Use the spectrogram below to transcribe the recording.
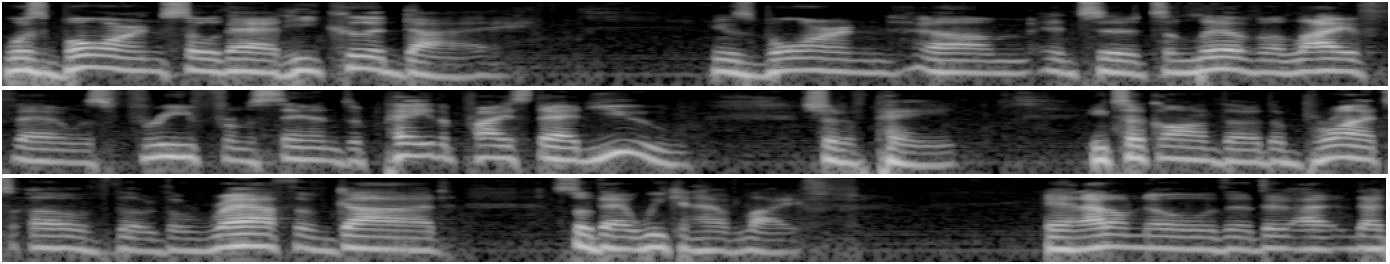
was born so that he could die. He was born um, and to, to live a life that was free from sin, to pay the price that you should have paid. He took on the, the brunt of the, the wrath of God so that we can have life. And I don't know that there, I, I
